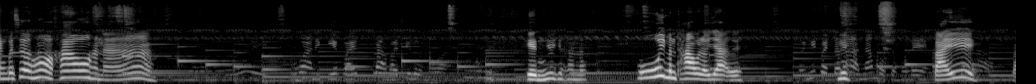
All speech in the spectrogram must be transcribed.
งไปเสื้อห่อข้าวหนนะว่านี่เก็บไว้ป้าไว้ที่โรงพยาบาลเห็นอยู่จังหันนะอุ้ยมันเท่าแล้วยะเอ้ยวันนี้ไปตลาดน้ำหมดสมเลยไปไป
